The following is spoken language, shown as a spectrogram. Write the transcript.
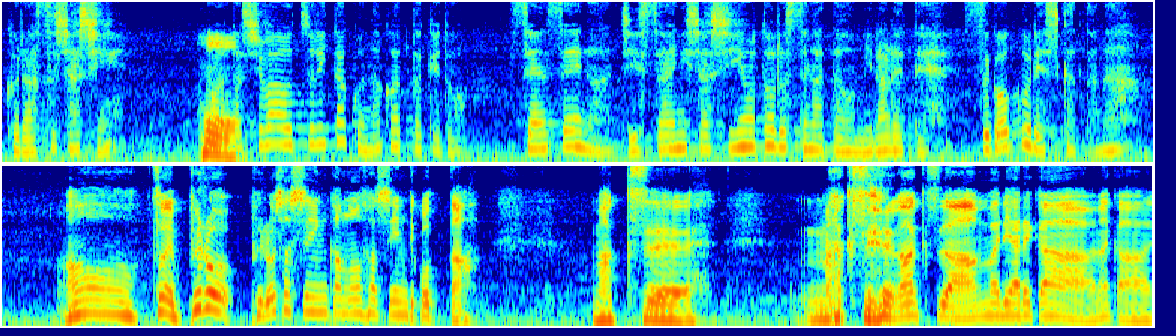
クラス写真。私は写りたくなかったけど先生が実際に写真を撮る姿を見られてすごく嬉しかったなああ、つまりプロ、プロ写真家の写真ってこった。マックス、マックス、マックスはあんまりあれか、なんか、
